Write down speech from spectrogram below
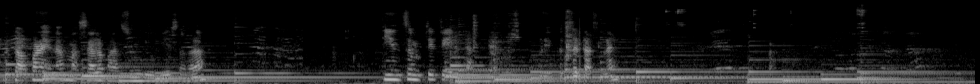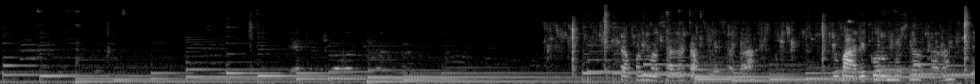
आता आपण आहे ना मसाला भाजून घेऊया सगळा. तीन चमचे तेल टाकले कढीपत्ता टाकलाय. आपण मसाला टाकलाय सगळा जो बारीक करून घेतला होता ना. तो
